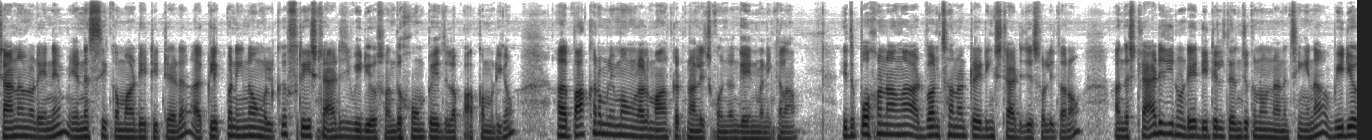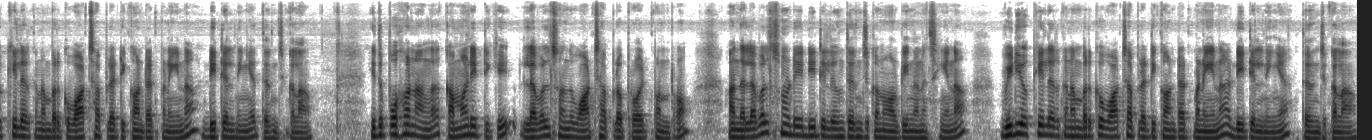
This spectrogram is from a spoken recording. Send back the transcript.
சேனலோடைய நேம் என்எஸ்சி கமாடிட்டி ட்ரேடர் அதை கிளிக் பண்ணிங்கன்னா உங்களுக்கு ஃப்ரீ ஸ்ட்ராட்டஜி வீடியோஸ் வந்து ஹோம் பேஜில் பார்க்க முடியும். அதை பார்க்குற மூலிமா உங்களால் மார்க்கெட் நாலேஜ் கொஞ்சம் கெயின் பண்ணிக்கலாம். இது போக நாங்கள் அட்வான்ஸான ட்ரேடிங் ஸ்ட்ராட்டஜி சொல்லித்தரோம் அந்த ஸ்ட்ராட்டஜினுடைய டீட்டெயில் தெரிஞ்சுக்கணும்னு நினச்சிங்கன்னா வீடியோ கீழே இருக்க நம்பருக்கு வாட்ஸ்அப்பில் டி கான்டாக்ட் பண்ணிங்கன்னா டீட்டெயில் நீங்கள் தெரிஞ்சுக்கலாம். இது போக நாங்கள் கமாடிட்டிக்கு லெவல்ஸ் வந்து வாட்ஸ்அப்பில் ப்ரொவைட் பண்ணுறோம் அந்த லெவல்ஸ்னுடைய டீட்டெயில் வந்து தெரிஞ்சுக்கணும் அப்படின்னு நினச்சிங்கன்னா வீடியோ கீழே இருக்க நம்பருக்கு வாட்ஸ்அப்பில் டி காண்டாக்ட் பண்ணிங்கன்னா டீட்டெயில் நீங்கள் தெரிஞ்சுக்கலாம்.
